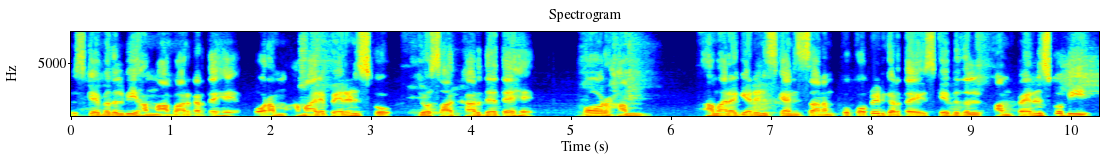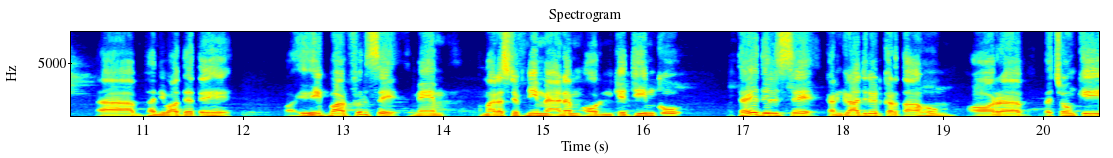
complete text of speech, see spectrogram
उसके बदल भी हम आभार करते हैं और हम हमारे पेरेंट्स को जो सहकार देते हैं और हम हमारे गाइडेंस के अनुसार हमको कोऑपरेट करता है। इसके बदल हम पेरेंट्स को भी धन्यवाद देते हैं। और एक बार फिर से मैं हमारे स्टिफनी मैडम और उनके टीम को तय दिल से कंग्रेचुलेट करता हूँ और बच्चों की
